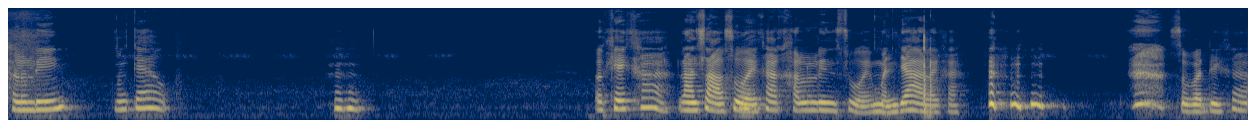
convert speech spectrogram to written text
คาโรลีนน้องแก้ว โอเคค่ะ หลานสาวสวยค่ะ คาโรลินสวยเหมือนย่าเลยค่ะ สวัสดีค่ะ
